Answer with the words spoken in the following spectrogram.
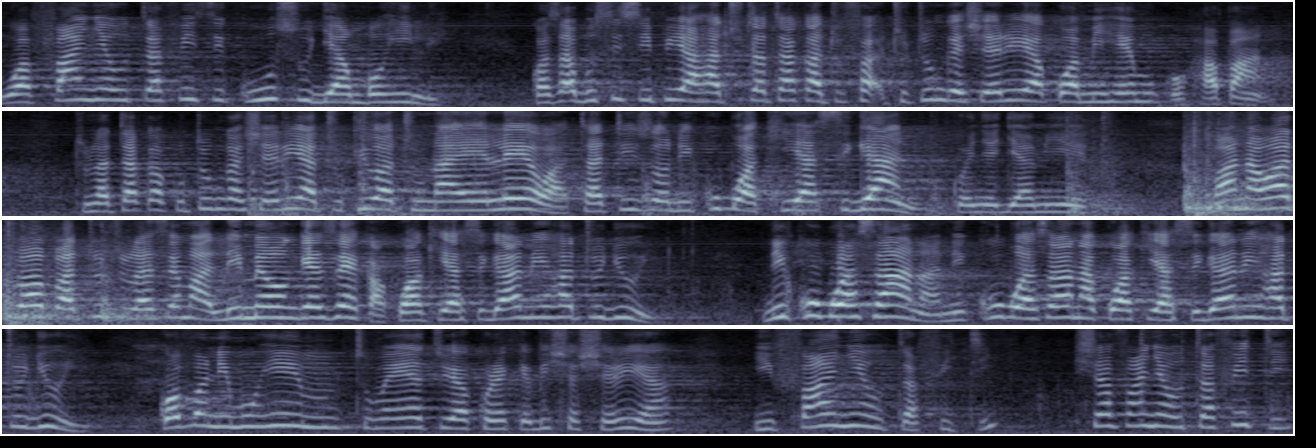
wafanye utafiti kuhusu jambo hili, kwa sababu sisi pia hatutataka tufa, tutunge sheria kwa mihemko. Hapana, tunataka kutunga sheria tukiwa tunaelewa tatizo ni kubwa kiasi gani kwenye jamii yetu. Maana watu hapa tu tunasema limeongezeka kwa kiasi gani hatujui, ni kubwa sana, ni kubwa sana kwa kiasi gani hatujui. Kwa hivyo ni muhimu tume yetu ya kurekebisha sheria ifanye utafiti. Kishafanya utafiti,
